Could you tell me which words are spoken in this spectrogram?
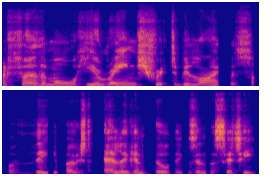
And furthermore, he arranged for it to be lined with some of the most elegant buildings in the city,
